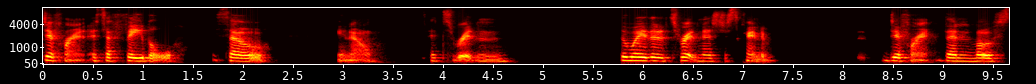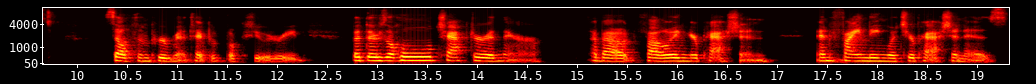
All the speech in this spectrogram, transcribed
different. It's a fable. So, you know, it's written the way that it's written is just kind of different than most self improvement type of books you would read. But there's a whole chapter in there about following your passion and finding what your passion is.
